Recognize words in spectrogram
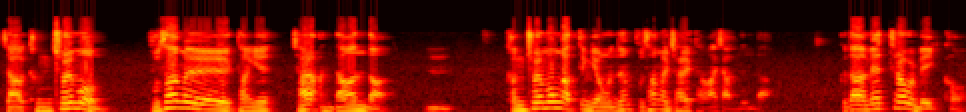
자 강철몸. 부상을 당해 잘 안 당한다. 음. 강철몸 같은 경우는 부상을 잘 당하지 않는다 그 다음에 트러블 메이커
